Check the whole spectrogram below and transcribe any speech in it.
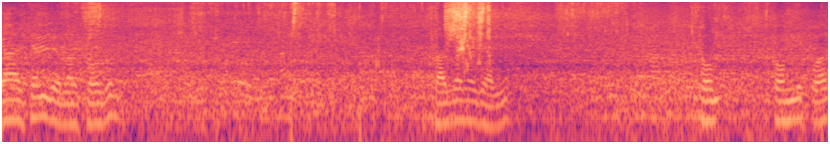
Daha erken diyorlar soğudum. Sardalya gelmiş. Tom, tomlik var.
